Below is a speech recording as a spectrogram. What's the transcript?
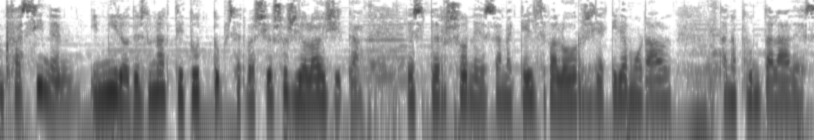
Em fascinen i miro des d'una actitud d'observació sociològica les persones amb aquells valors i aquella moral tan apuntalades.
